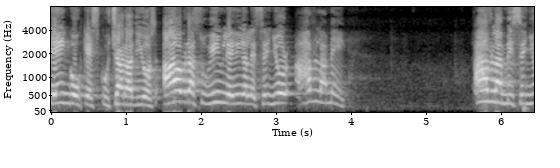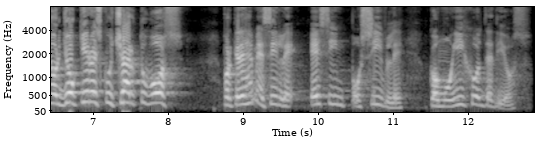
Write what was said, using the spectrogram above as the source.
tengo que escuchar a Dios. Abra su Biblia y dígale, Señor, háblame. Háblame, Señor, yo quiero escuchar tu voz. Porque déjeme decirle, es imposible como hijos de Dios,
